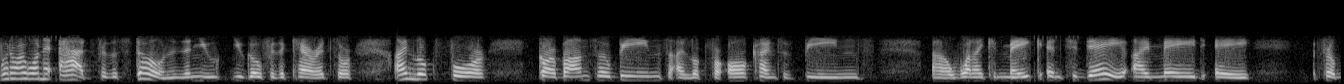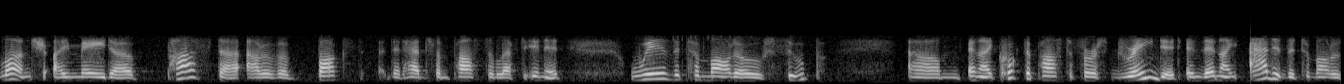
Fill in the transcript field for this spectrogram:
What do I want to add for the stone? And then you you go for the carrots, or I look for garbanzo beans. I look for all kinds of beans. Uh, what I can make, and today I made a for lunch. I made a pasta out of a box that had some pasta left in it with a tomato soup. Um, and I cooked the pasta first, drained it, and then I added the tomato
